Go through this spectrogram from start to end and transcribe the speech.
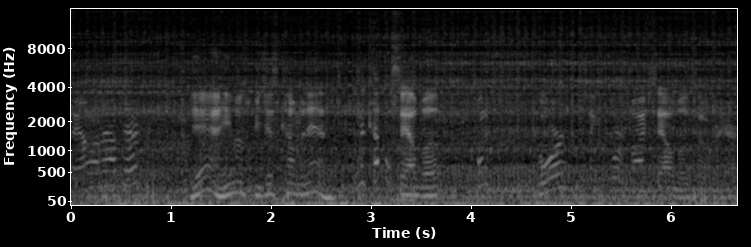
Sailing out there? Yeah, he must be just coming in. There's a. What, four? Think four or five sailboats over here.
